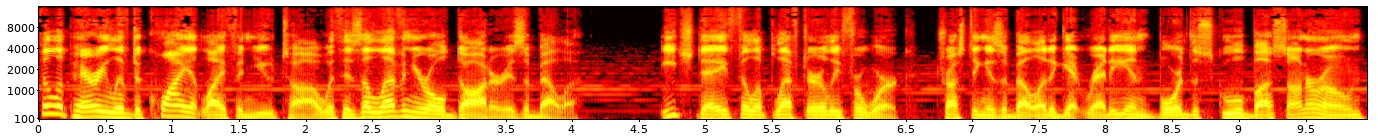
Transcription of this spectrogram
Philip Harry lived a quiet life in Utah with his 11-year-old daughter, Isabella. Each day, Philip left early for work, trusting Isabella to get ready and board the school bus on her own.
